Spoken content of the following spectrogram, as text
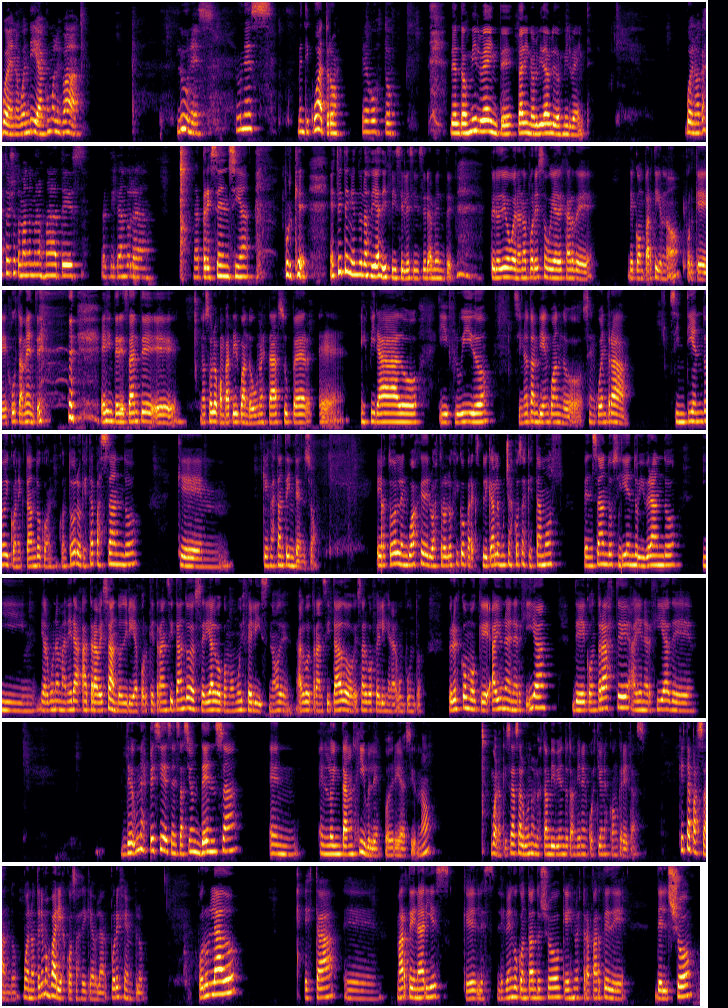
Bueno, buen día, ¿cómo les va? Lunes, lunes 24 de agosto del 2020, tan inolvidable 2020. Bueno, acá estoy yo tomándome unos mates, practicando la, la presencia, porque estoy teniendo unos días difíciles, sinceramente. Pero digo, bueno, no por eso voy a dejar de, de compartir, ¿no? Porque justamente es interesante eh, no solo compartir cuando uno está súper eh, inspirado y fluido, sino también cuando se encuentra sintiendo y conectando con, todo lo que está pasando, que, mm, que es bastante intenso. Eh, todo el lenguaje de lo astrológico para explicarle muchas cosas que estamos pensando, sintiendo, vibrando y de alguna manera atravesando, diría, porque transitando sería algo como muy feliz, ¿no? De algo transitado es algo feliz en algún punto. Pero es como que hay una energía de contraste, hay energía de de una especie de sensación densa en, en lo intangible, podría decir, ¿no? Bueno, quizás algunos lo están viviendo también en cuestiones concretas. ¿Qué está pasando? Bueno, tenemos varias cosas de qué hablar. Por ejemplo, por un lado está eh, Marte en Aries, que les, vengo contando yo, que es nuestra parte de, del yo.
